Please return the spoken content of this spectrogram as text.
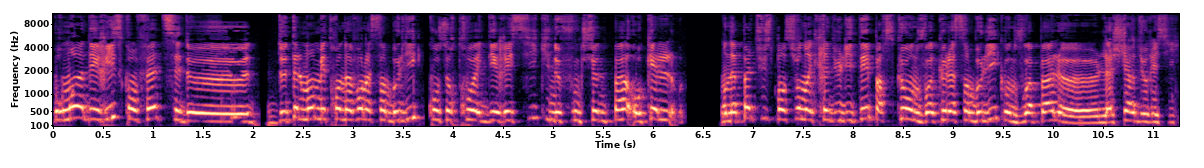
Pour moi, un des risques, en fait, c'est de, de tellement mettre en avant la symbolique qu'on se retrouve avec des récits qui ne fonctionnent pas, auxquels on n'a pas de suspension d'incrédulité parce qu'on ne voit que la symbolique, on ne voit pas la chair du récit.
